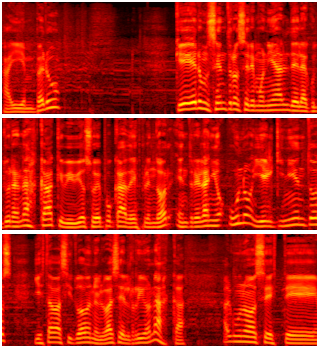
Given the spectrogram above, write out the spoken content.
ahí en Perú, que era un centro ceremonial de la cultura nazca que vivió su época de esplendor entre el año 1 y el 500 y estaba situado en el valle del río Nazca. Algunos este,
